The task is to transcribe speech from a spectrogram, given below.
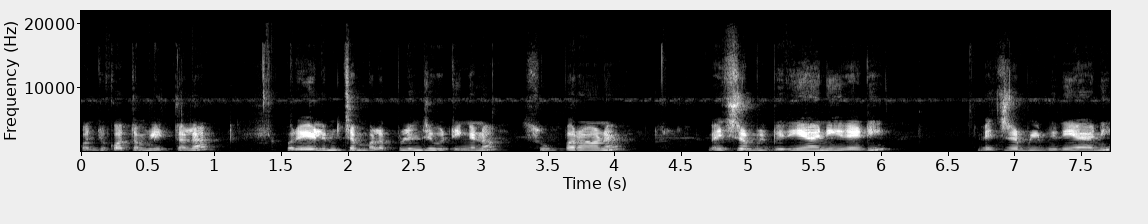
கொஞ்சம் கொத்தமல்லி தழை ஒரு எலுமிச்சம்பழம் பிழிஞ்சு விட்டிங்கன்னா சூப்பரான vegetable biryani ready vegetable biryani.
